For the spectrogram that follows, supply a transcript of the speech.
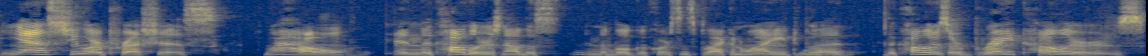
Yes, you are precious. Wow. And the colors, now this in the book, of course, is black and white, mm-hmm. but the colors are bright colors,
